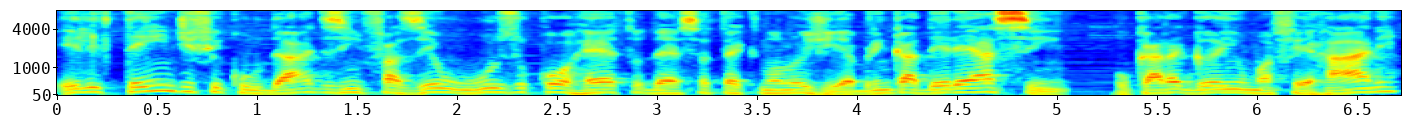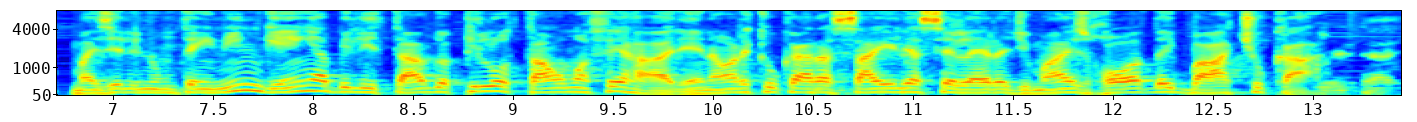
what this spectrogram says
ele tem dificuldades em fazer o uso correto dessa tecnologia. A brincadeira é assim: o cara ganha uma Ferrari, mas ele não tem ninguém habilitado a pilotar uma Ferrari. Aí na hora que o cara sai, ele acelera demais, roda e bate o carro. Verdade.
